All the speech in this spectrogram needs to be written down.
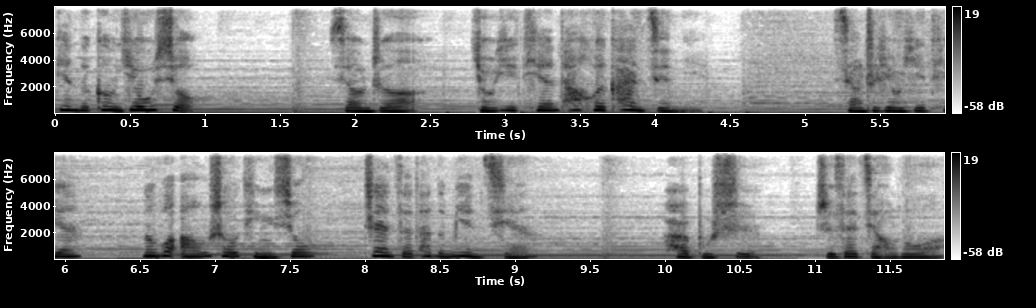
变得更优秀，想着有一天他会看见你。想着有一天能够昂首挺胸站在他的面前，而不是只在角落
